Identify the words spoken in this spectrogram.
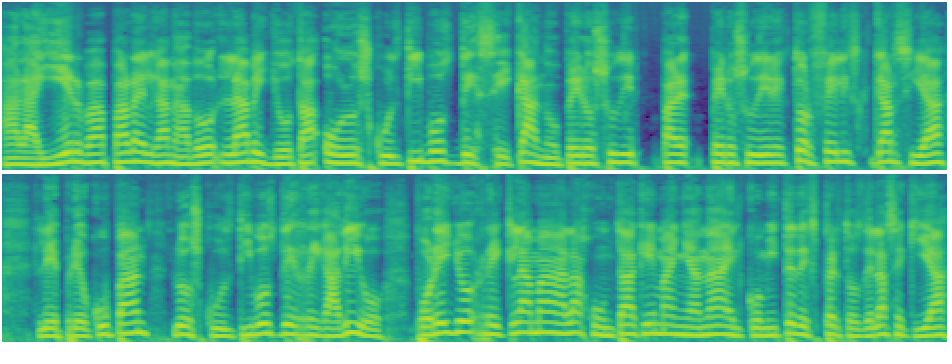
a la hierba para el ganado, la bellota o los cultivos de secano, pero su, pero su director Félix García le preocupan los cultivos de regadío. Por ello, reclama a la Junta que mañana el Comité de Expertos de la Sequía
